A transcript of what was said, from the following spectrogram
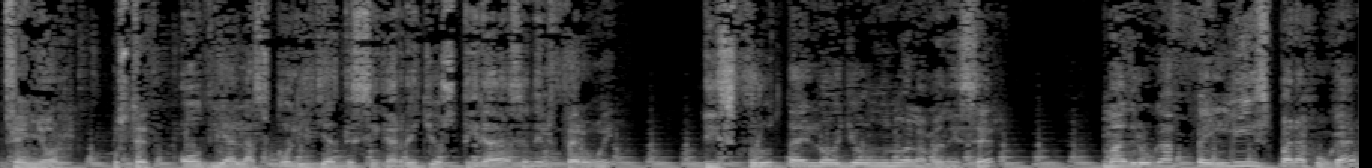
Señor, ¿usted odia las colillas de cigarrillos tiradas en el fairway? ¿Disfruta el hoyo uno al amanecer? ¿Madruga feliz para jugar?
